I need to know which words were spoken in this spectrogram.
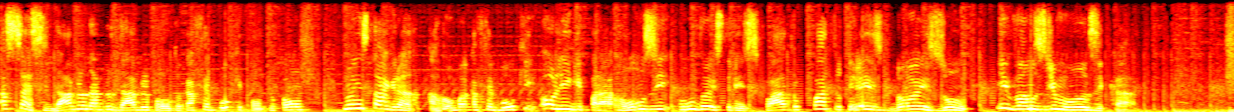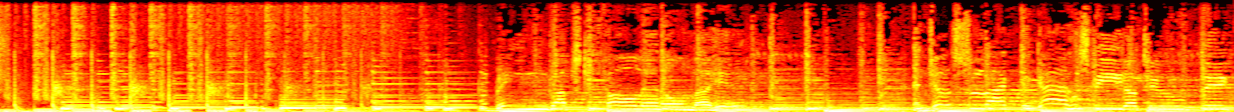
Acesse www.cafebook.com no Instagram, arroba cafebook ou ligue para 11 1234 4321 e vamos de música. Raindrops keep falling on my head. And just like the guy whose feet are too big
